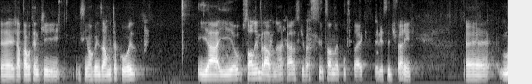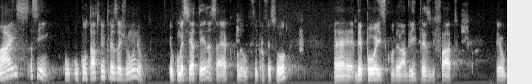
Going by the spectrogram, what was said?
É, já estava tendo que assim, organizar muita coisa. E aí eu só lembrava, né, cara, se tivesse entrado na Computec, teria sido diferente. É, mas, assim, o, o, contato com a empresa júnior eu comecei a ter nessa época, quando eu fui professor. É, depois, quando eu abri a empresa de fato, eu,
